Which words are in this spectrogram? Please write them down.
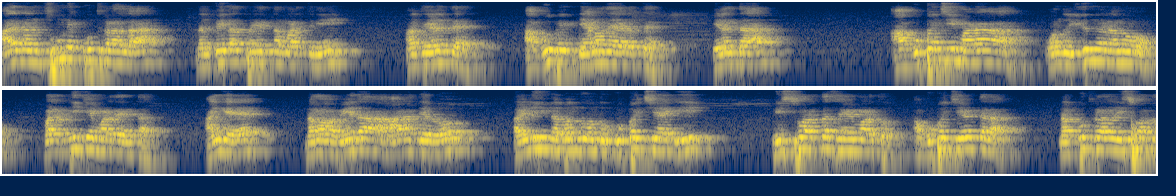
ಆದ್ರೆ ನಾನು ಸುಮ್ಮನೆ ಕೂತ್ಕೊಳ್ಳಲ್ಲ. ನನ್ನ ಕೈಲಾದ ಪ್ರಯತ್ನ ಮಾಡ್ತೀನಿ. ಅಂತ ಹೇಳುತ್ತೆ. ಆ ಗೂಬೆ ಜ್ಞಾನೋದಯ ಆಗುತ್ತೆ. ಏನಂತ? ಆ ಗುಬ್ಬಚ್ಚಿ ಮಾಡ ಒಂದು ಇದನ್ನ ನಾನು ಬಹಳ ಟೀಕೆ ಮಾಡಿದೆ ಅಂತ. ಹಂಗೆ ನಮ್ಮ ವೇದ ಆರಾಧ್ಯರು ಹಳ್ಳಿಯಿಂದ ಬಂದು ಒಂದು ಗುಬ್ಬಚ್ಚಿಯಾಗಿ ನಿಸ್ವಾರ್ಥ ಸೇವೆ ಮಾಡ್ತು. ಆ ಗುಬ್ಬಚ್ಚಿ ಹೇಳ್ತಾರ ನಾ ಪುತ್ರ ನಿಸ್ವಾರ್ಥ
